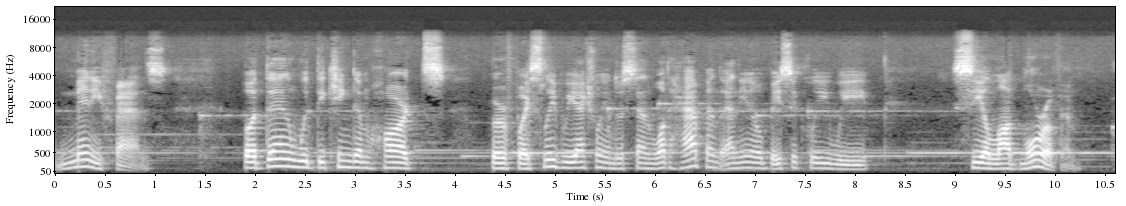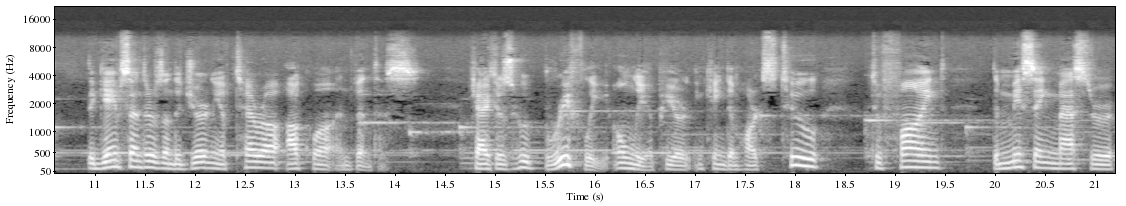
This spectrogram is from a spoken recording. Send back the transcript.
many fans. But then with the Kingdom Hearts Birth by Sleep, we actually understand what happened, and you know, basically, we see a lot more of him. The game centers on the journey of Terra, Aqua, and Ventus, characters who briefly only appeared in Kingdom Hearts 2 to find the missing master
